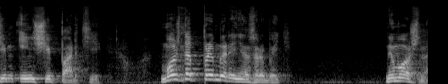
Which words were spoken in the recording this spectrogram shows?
ніж інші партії. Можна примирення зробити? Не можна.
